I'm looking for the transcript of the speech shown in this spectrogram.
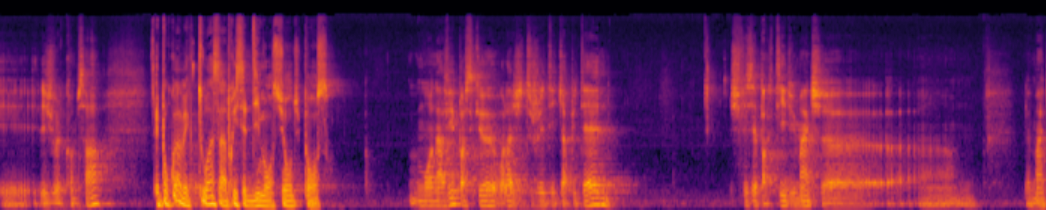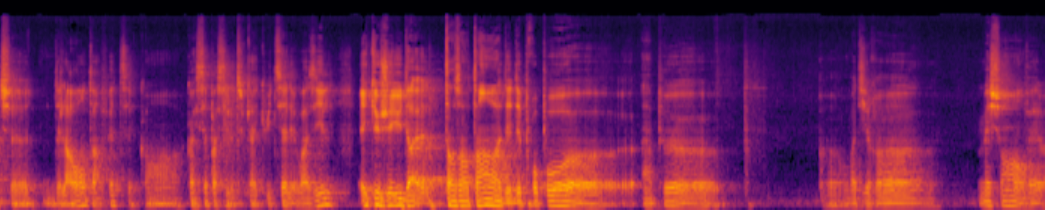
et des joueurs comme ça. Et pourquoi avec toi ça a pris cette dimension, tu penses? Mon avis, parce que voilà, j'ai toujours été capitaine. Je faisais partie du match, euh, le match euh, de la honte en fait, quand, quand il s'est passé le truc avec Witzel et Wasil. Et que j'ai eu de, temps en temps des, des propos euh, un peu, on va dire, méchants envers,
